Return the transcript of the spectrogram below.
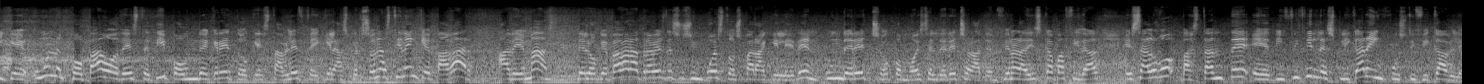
y que un copago de este tipo, un decreto que establece que las personas tienen que pagar, además de lo que pagan a través de sus impuestos para que le den un derecho, como es el derecho a la atención a la discapacidad, es algo bastante eh, difícil de explicar e injustificable.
